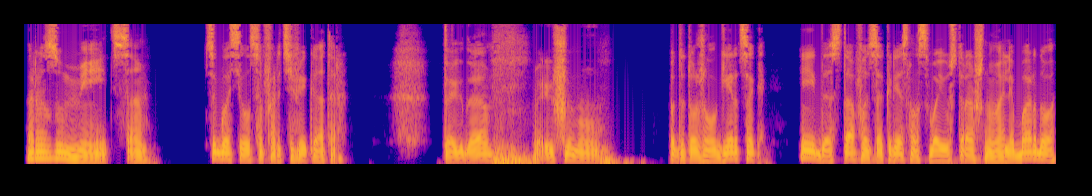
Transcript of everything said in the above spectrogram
«Разумеется», — согласился фортификатор. «Тогда решено», — подытожил герцог и, достав из-за кресла свою страшную алебарду,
